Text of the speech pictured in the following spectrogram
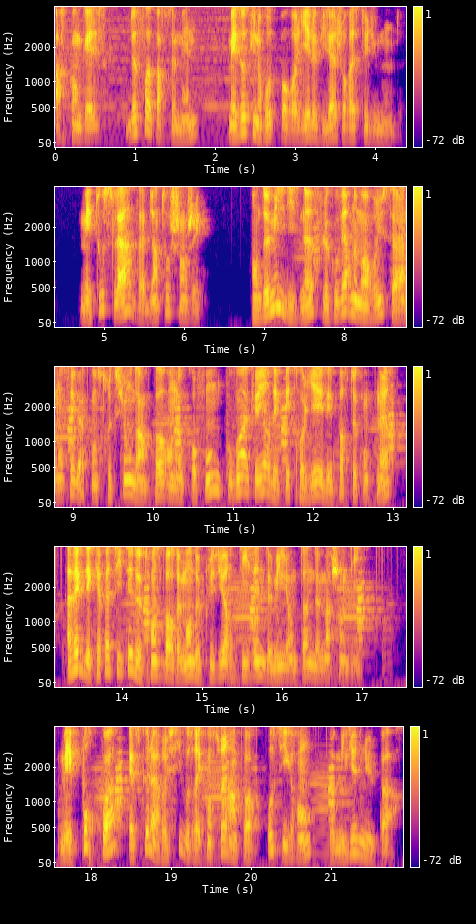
Arkhangelsk deux fois par semaine, mais aucune route pour relier le village au reste du monde. Mais tout cela va bientôt changer. En 2019, le gouvernement russe a annoncé la construction d'un port en eau profonde pouvant accueillir des pétroliers et des porte-conteneurs avec des capacités de transbordement de plusieurs dizaines de millions de tonnes de marchandises. Mais pourquoi est-ce que la Russie voudrait construire un port aussi grand au milieu de nulle part?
